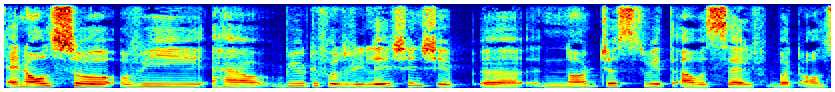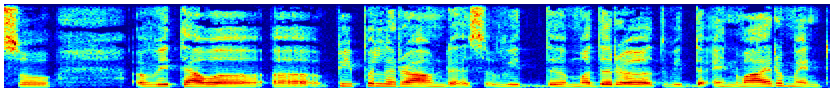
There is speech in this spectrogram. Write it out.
and also we have beautiful relationship uh, not just with ourselves but also with our uh, people around us, with the Mother Earth, with the environment.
